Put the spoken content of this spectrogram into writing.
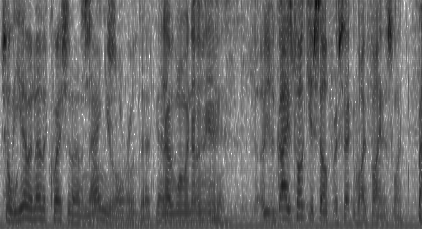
So- So you have another question on a So nine-year-old with that. Go Yeah, ahead. one more- no, yeah. You guys, talk to yourself for a second while I find this one.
